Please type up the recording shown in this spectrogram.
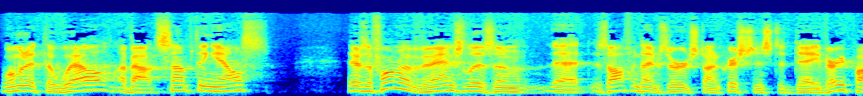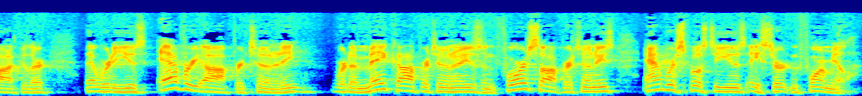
woman at the well about something else. There's a form of evangelism that is oftentimes urged on Christians today, very popular, that we're to use every opportunity, we're to make opportunities and force opportunities, and we're supposed to use a certain formula.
